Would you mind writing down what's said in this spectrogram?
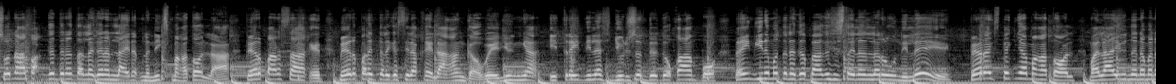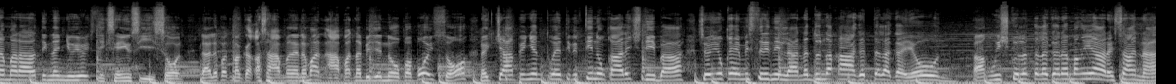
So napakaganda na talaga ng lineup ng Knicks, mga tol ha. Pero para sa akin, meron pa rin talaga sila kailangan gawin. Yun nga, i-trade nila si Julius Andredo Campo na hindi naman talaga bagay sa style ng laro nila eh. Pero expect niya mga tol, malayo na naman ang mararating ng New York Knicks ngayong season. Lalo pat magkakasama na naman, apat na Villanova boys, so nag-champion yan 2015 nung college, di ba? So yung chemistry nila, nandun na kaagad talaga yon. Ang wish ko lang talaga na mangyari, sana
